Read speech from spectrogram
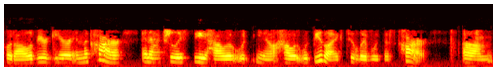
put all of your gear in the car and actually see how it would, you know, how it would be like to live with this car. Um,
